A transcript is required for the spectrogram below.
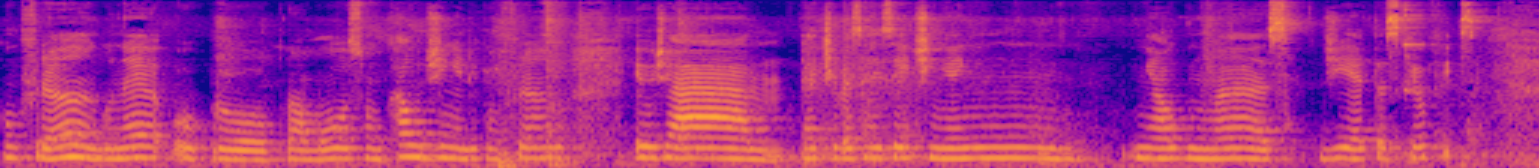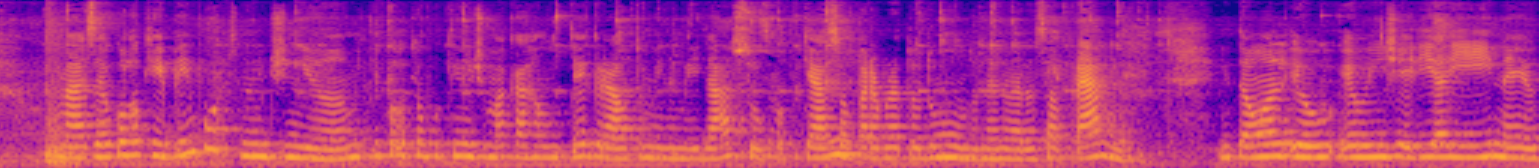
com frango, né, ou pro, pro almoço, um caldinho ali com frango. Eu já, já tive essa receitinha em, em algumas dietas que eu fiz. Mas eu coloquei bem pouquinho de inhame e coloquei um pouquinho de macarrão integral também no meio da sopa, porque a sopa era pra todo mundo, né? Não era só pra mim. Então eu, eu ingeri aí, né? Eu,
